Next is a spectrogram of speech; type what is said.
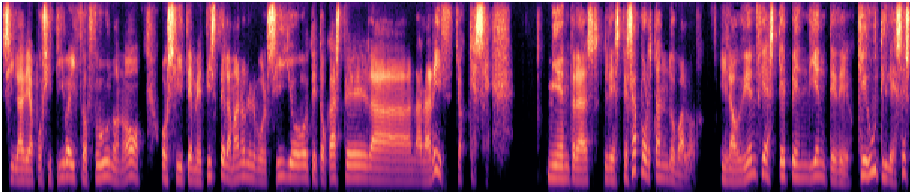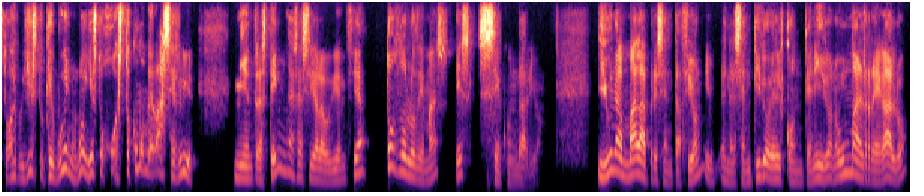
si la diapositiva hizo zoom o no? O si te metiste la mano en el bolsillo o te tocaste la, nariz, yo qué sé. Mientras le estés aportando valor y la audiencia esté pendiente de qué útil es esto, y esto qué bueno, ¿no? Y esto, esto cómo me va a servir. Mientras tengas así a la audiencia, todo lo demás es secundario. Y una mala presentación, en el sentido del contenido, ¿no? un mal regalo,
